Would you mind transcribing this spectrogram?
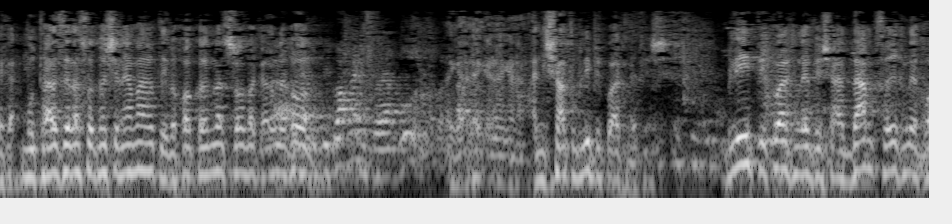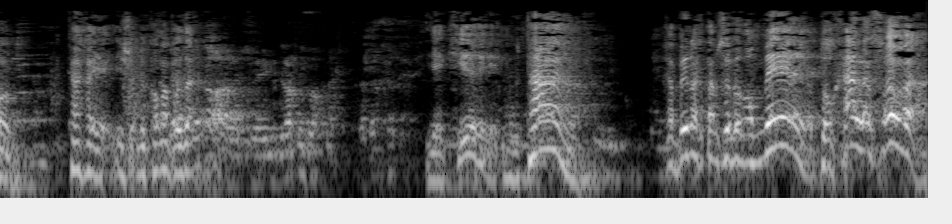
דקה. מותר לזה לעשות מה שאני אמרתי, לאכול קודם לעשות, אחר לאכול. בפיקוח נפש לא. רגע, רגע, רגע, אני שאלתי בלי פיקוח נפש. בלי פיקוח נפש, האדם צריך לאכול. ככה יש מקום עבודה. לא, לא. יקירי, מותר. רבינו החתם סופר אומר, תאכל לשובע.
